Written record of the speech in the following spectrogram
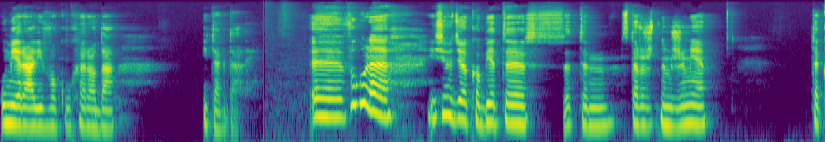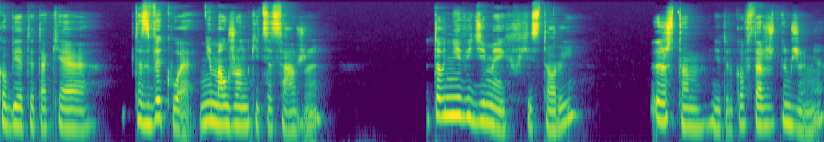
umierali wokół Heroda i tak dalej. E, w ogóle, jeśli chodzi o kobiety w tym starożytnym Rzymie, te kobiety takie, te zwykłe, nie małżonki cesarzy, to nie widzimy ich w historii. Zresztą nie tylko w starożytnym Rzymie.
